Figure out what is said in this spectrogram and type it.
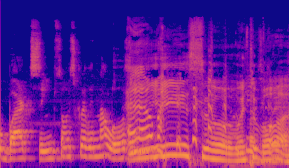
o Bart Simpson escrevendo na lousa. É, Isso, muito boa.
